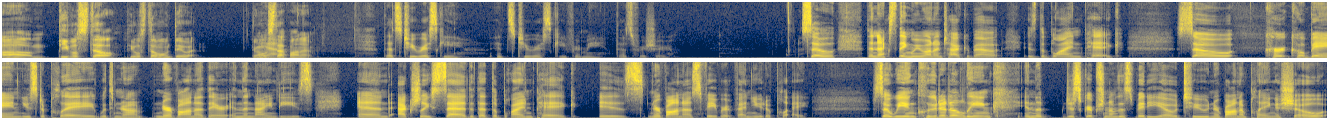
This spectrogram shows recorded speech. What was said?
um, people still people still won't do it. They won't Yeah. step on it. That's too risky. It's too risky for me. That's for sure. So, the next thing we want to talk about is the blind pig. So, Kurt Cobain used to play with Nirvana there in the 90s and actually said that the blind pig is Nirvana's favorite venue to play. So, we included a link in the description of this video to Nirvana playing a show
